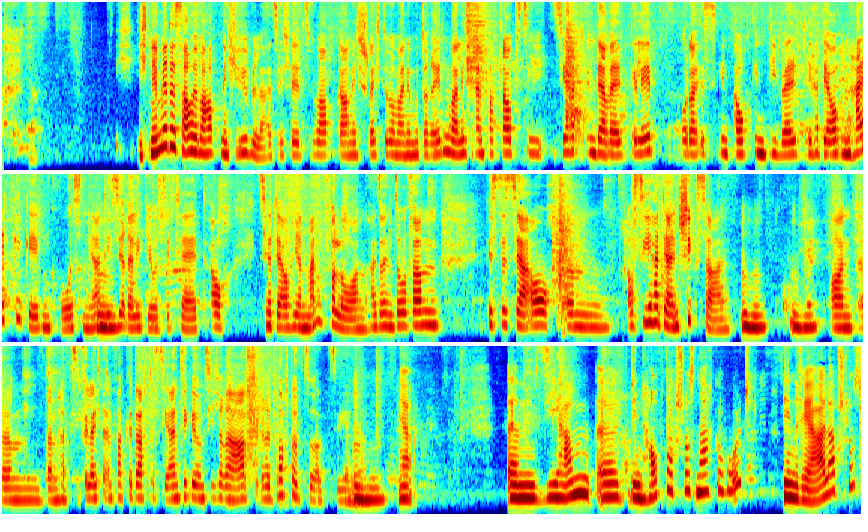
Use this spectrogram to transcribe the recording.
ich, ich nehme mir das auch überhaupt nicht übel. Also ich will jetzt überhaupt gar nicht schlecht über meine Mutter reden, weil ich einfach glaube, sie, sie hat in der Welt gelebt, oder ist in, auch in die Welt, die hat ja auch einen Halt gegeben, großen, ja, mhm. diese Religiosität. Auch, sie hat ja auch ihren Mann verloren. Also insofern ist es ja auch, ähm, auch sie hat ja ein Schicksal. Mhm. Mhm. Und ähm, dann hat sie vielleicht einfach gedacht, das ist die einzige und sichere Art, ihre Tochter zu erziehen. Mhm. Ja. ja. Ähm, sie haben äh, den Hauptabschluss nachgeholt, den Realabschluss.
